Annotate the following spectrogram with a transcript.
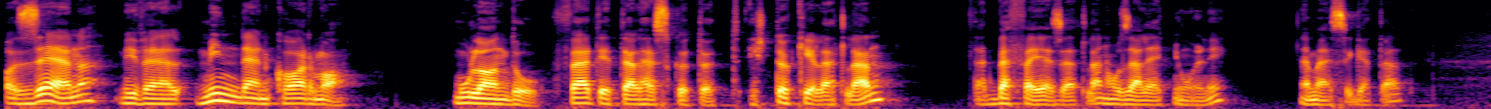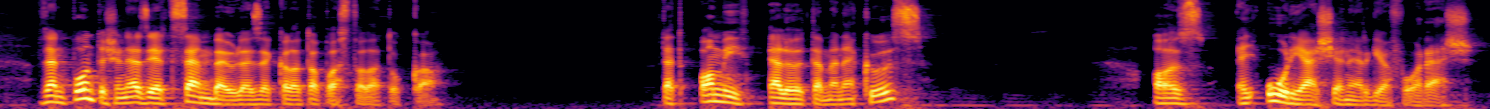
A zen, mivel minden karma mulandó, feltételhez kötött és tökéletlen, tehát befejezetlen, hozzá lehet nyúlni, nem elszigetelt. Zen pontosan ezért szembeül ezekkel a tapasztalatokkal. Tehát ami előtte menekülsz, az egy óriási energiaforrás.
